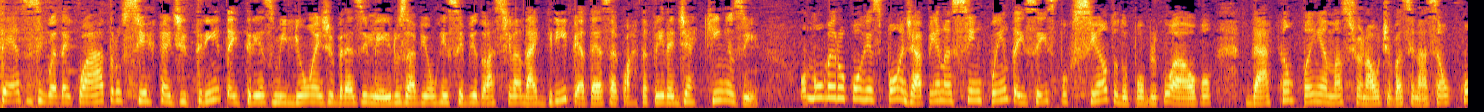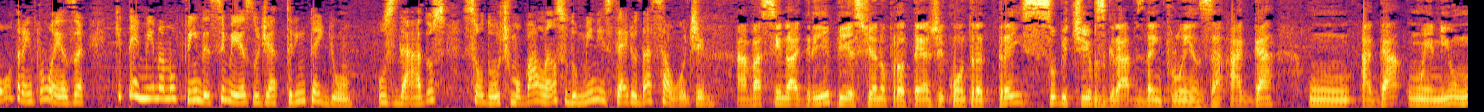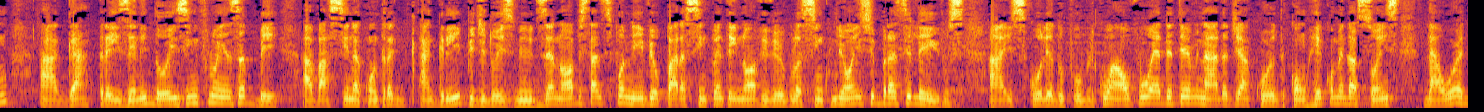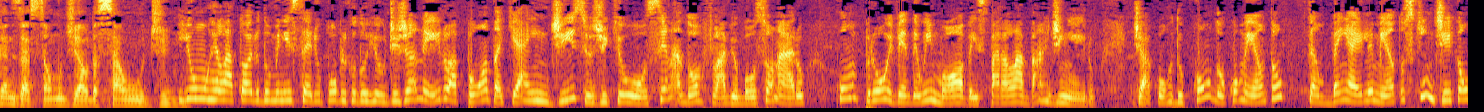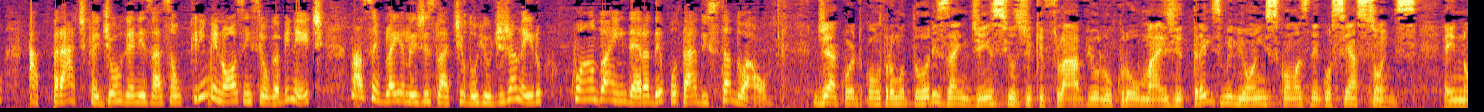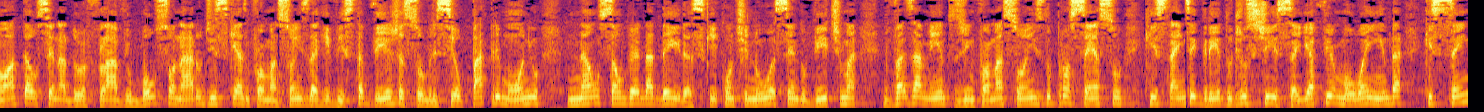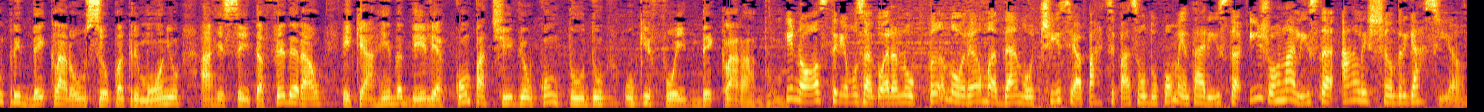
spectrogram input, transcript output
10h54, cerca de 33 milhões de brasileiros haviam recebido a vacina da gripe até essa quarta-feira, dia 15. O número corresponde a apenas 56% do público-alvo da campanha nacional de vacinação contra a influenza, que termina no fim desse mês, no dia 31. Os dados são do último balanço do Ministério da Saúde. A vacina gripe este ano protege contra três subtipos graves da influenza H um H1N1, H3N2 e influenza B. A vacina contra a gripe de 2019 está disponível para 59,5 milhões de brasileiros. A escolha do público-alvo é determinada de acordo com recomendações da Organização Mundial da Saúde. E um relatório do Ministério Público do Rio de Janeiro aponta que há indícios de que o senador Flávio Bolsonaro comprou e vendeu imóveis para lavar dinheiro. De acordo com o documento, também há elementos que indicam a prática de organização criminosa em seu gabinete na Assembleia Legislativa do Rio de Janeiro, quando ainda era deputado estadual. De acordo com os promotores, há indícios de que Flávio lucrou mais de 3 milhões com as negociações. Em nota, o senador Flávio Bolsonaro diz que as informações da revista Veja sobre seu patrimônio não são verdadeiras, que continua sendo vítima de vazamentos de informações do processo que está em segredo de justiça e afirmou ainda que sempre declarou seu patrimônio à Receita Federal e que a renda dele é compatível com tudo o que foi declarado. E nós agora no Panorama da Notícia a participação do comentarista e jornalista Alexandre Garcia.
